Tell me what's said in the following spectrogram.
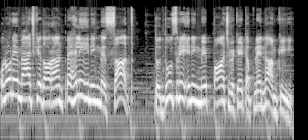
उन्होंने मैच के दौरान पहली इनिंग में सात तो दूसरी इनिंग में पाँच विकेट अपने नाम की।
